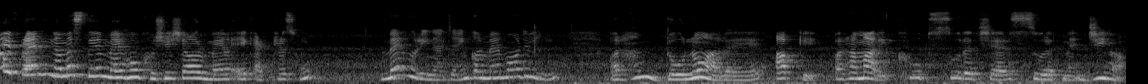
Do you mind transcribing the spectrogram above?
हाय फ्रेंड नमस्ते. मैं हूँ खुशी शाह और मैं एक एक्ट्रेस हूँ. मैं हूँ रीना टैंक और मैं मॉडल हूँ. और हम दोनों आ रहे हैं आपके और हमारे खूबसूरत शहर सूरत में. जी हाँ.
